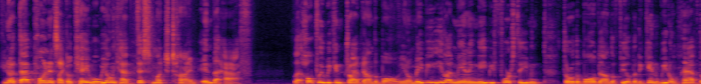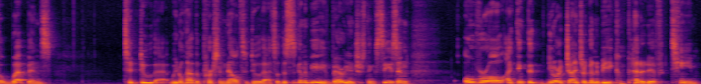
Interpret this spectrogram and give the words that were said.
you know, at that point, it's like, okay, well, we only have this much time in the half let hopefully we can drive down the ball. You know, maybe Eli Manning may be forced to even throw the ball down the field, but again, we don't have the weapons to do that. We don't have the personnel to do that. So this is going to be a very interesting season. Overall, I think the New York Giants are going to be a competitive team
